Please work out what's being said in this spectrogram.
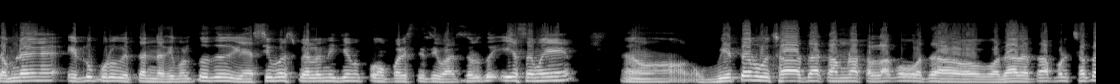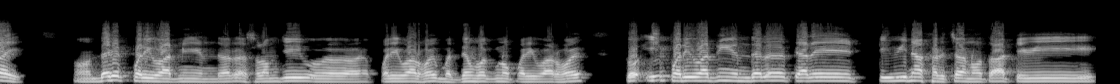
તમને એટલું પૂરું વેતન નથી મળતું. તો એસી વર્ષ પહેલાંની જે પરિસ્થિતિ વાત કરું તો એ સમયે વેતન ઓછા હતા, કામના કલાકો વધારે હતા. પણ છતાંય દરેક પરિવારની અંદર શ્રમજી પરિવાર હોય મધ્યમ વર્ગનો પરિવાર હોય તો એ પરિવારની અંદર ત્યારે ટીવીના ખર્ચા નહોતા, ટીવી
